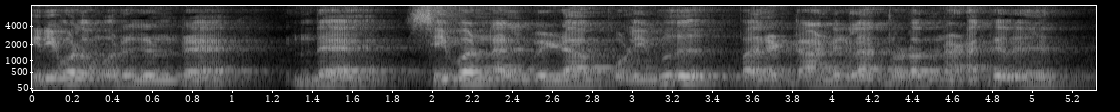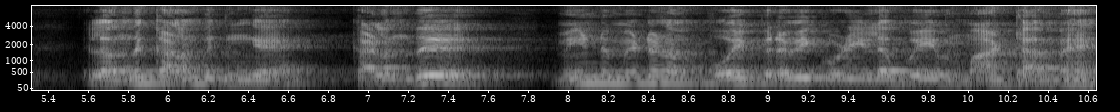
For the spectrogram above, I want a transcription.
கிரிவலம் வருகின்ற இந்த சிவன் நல்விழா பொழிவு பதினெட்டு ஆண்டுகளாக தொடர்ந்து நடக்குது. இதில் வந்து கலந்துக்குங்க. கலந்து மீண்டும் மீண்டும் நம்ம போய் பிறவி குழியில் போய் மாட்டாமல்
